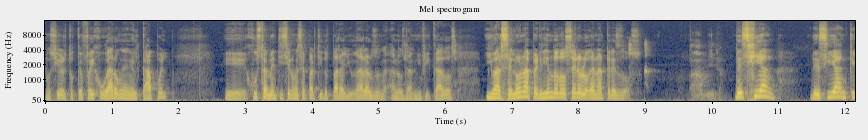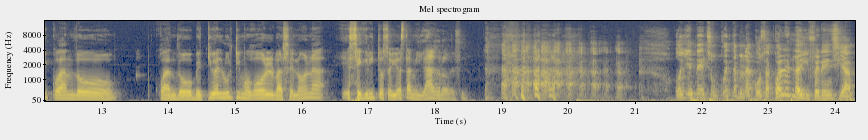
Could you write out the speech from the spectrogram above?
¿no es cierto? Que fue y jugaron en el Capuel. Eh, justamente hicieron ese partido para ayudar a los, a los damnificados. Y Barcelona perdiendo 2-0 lo gana 3-2. Ah, mira. Decían, decían que cuando, cuando metió el último gol Barcelona, ese grito se oyó hasta milagro, decía. Oye, Nelson, cuéntame una cosa. ¿Cuál es la diferencia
